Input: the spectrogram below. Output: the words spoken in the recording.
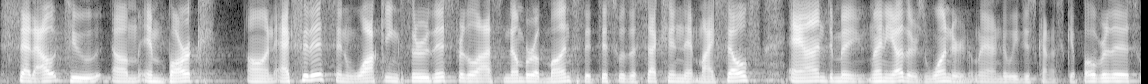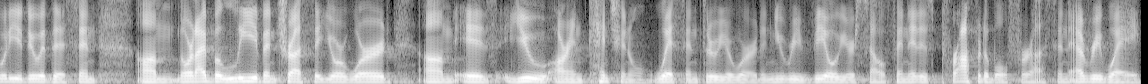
set out to um, embark on Exodus and walking through this for the last number of months that this was a section that myself and many others wondered, man, do we just kind of skip over this? What do you do with this? And um, Lord, I believe and trust that your word um, is, you are intentional with and through your word, and you reveal yourself, and it is profitable for us in every way,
